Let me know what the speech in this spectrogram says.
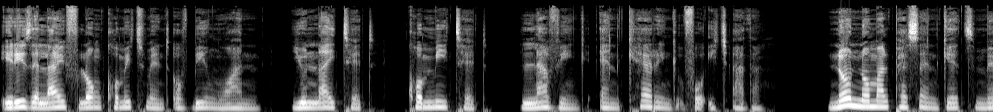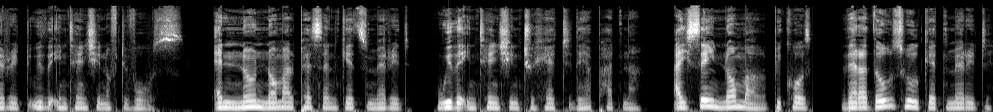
It is a lifelong commitment of being one, united, committed, loving, and caring for each other. No normal person gets married with the intention of divorce, and no normal person gets married with the intention to hurt their partner. I say normal because there are those who get married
